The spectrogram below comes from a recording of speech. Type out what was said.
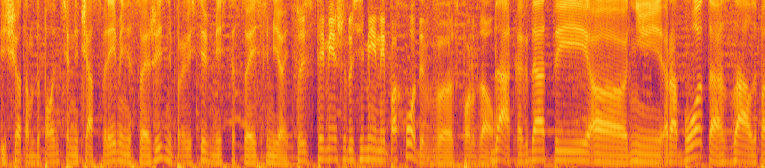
еще там дополнительный час времени своей жизни провести вместе со своей семьей. То есть ты имеешь в виду семейные походы в э, спортзал? Да, когда ты э, не работа, а зал, и потом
